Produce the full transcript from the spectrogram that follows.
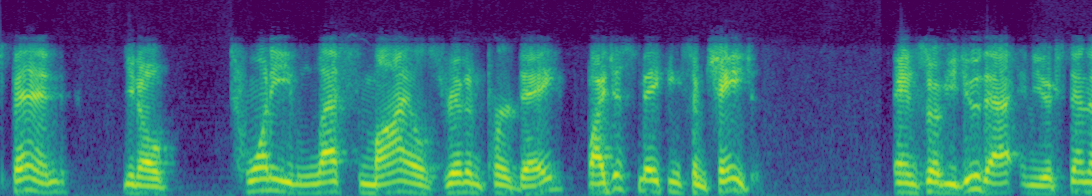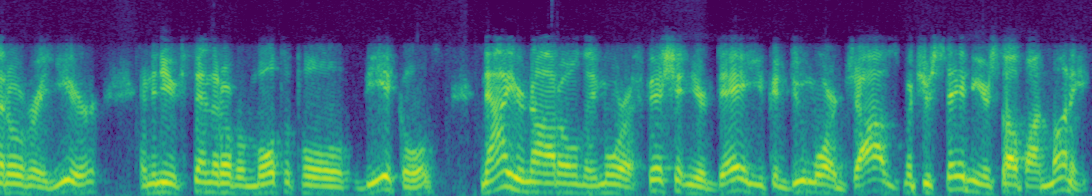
spend, you know, 20 less miles driven per day by just making some changes. And so if you do that and you extend that over a year and then you extend that over multiple vehicles, now you're not only more efficient in your day, you can do more jobs, but you're saving yourself on money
